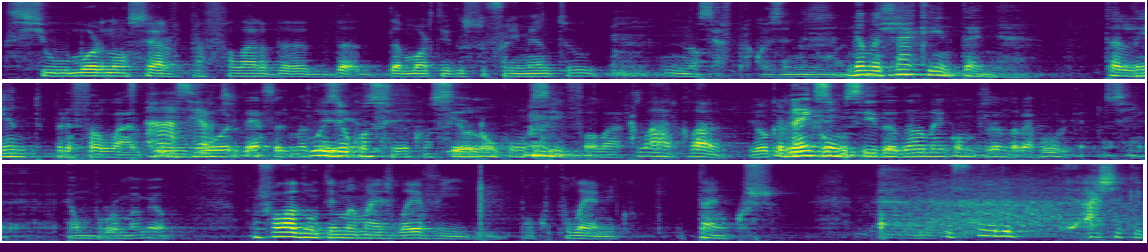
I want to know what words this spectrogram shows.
se o humor não serve para falar da, da, da morte e do sofrimento, não serve para coisa nenhuma. Não, mas há quem tenha talento para falar com Ah, o certo. humor dessas matérias. Pois eu consigo, eu consigo. Eu não consigo falar. Claro, claro. Nem como sim. cidadão, nem como Presidente da República. É, é um problema meu. Vamos falar de um tema mais leve e pouco polémico. Tancos. O senhor acha que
